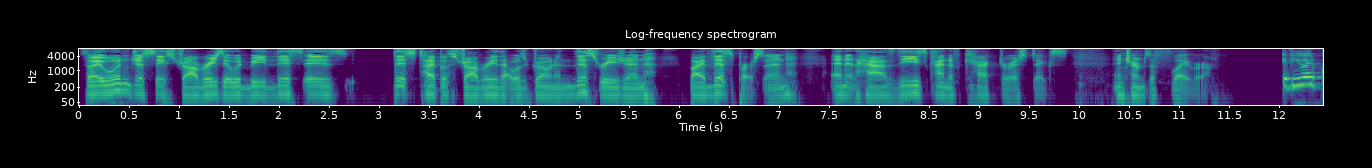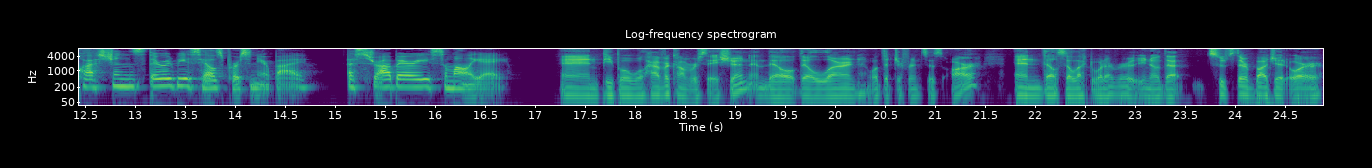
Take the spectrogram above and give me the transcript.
So it wouldn't just say strawberries, it would be this is this type of strawberry that was grown in this region by this person, and it has these kind of characteristics in terms of flavor. If you had questions, there would be a salesperson nearby, a strawberry sommelier. And people will have a conversation and they'll they'll learn what the differences are and they'll select whatever, you know, that suits their budget or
